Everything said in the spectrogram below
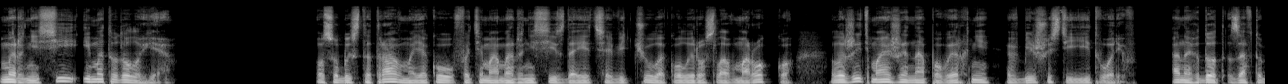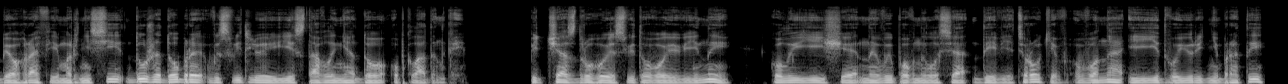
Мернісі і методологія Особиста травма, яку Фатіма Мернісі, здається, відчула, коли росла в Марокко, лежить майже на поверхні в більшості її творів. Анекдот з автобіографії Мернісі дуже добре висвітлює її ставлення до обкладинки. Під час Другої світової війни коли їй ще не виповнилося 9 років, вона і її двоюрідні брати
